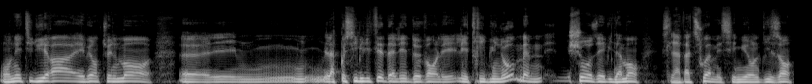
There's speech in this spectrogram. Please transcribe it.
on étudiera éventuellement euh, la possibilité d'aller devant les, tribunaux. Même chose, évidemment, cela va de soi, mais c'est mieux en le disant,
